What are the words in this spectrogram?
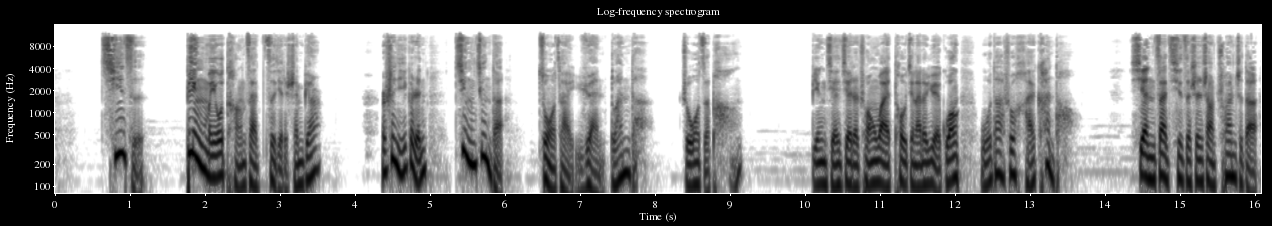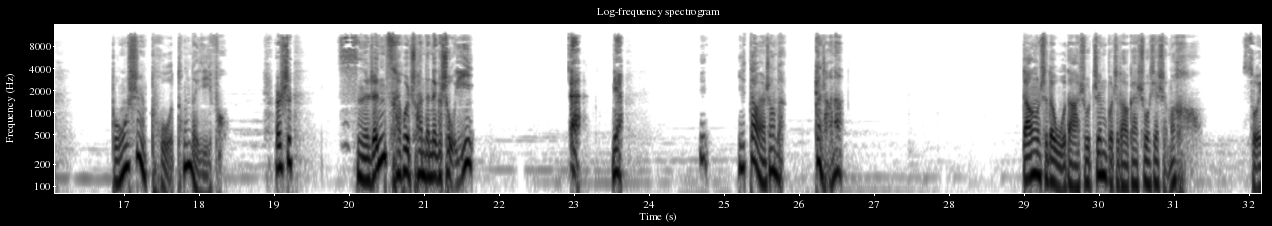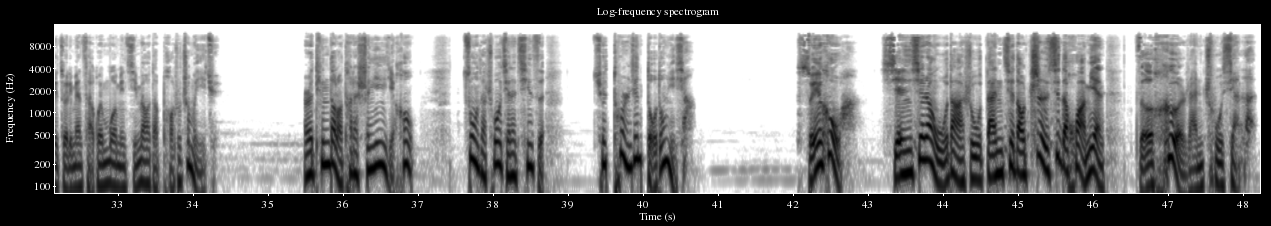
妻子并没有躺在自己的身边，而是一个人静静的坐在远端的桌子旁。并且借着窗外透进来的月光，武大叔还看到，现在妻子身上穿着的不是普通的衣服，而是死人才会穿的那个寿衣。哎，你，你，你大晚上的干啥呢？当时的武大叔真不知道该说些什么好，所以嘴里面才会莫名其妙的跑出这么一句。而听到了他的声音以后，坐在桌前的妻子。却突然间抖动一下，随后啊，险些让武大叔胆怯到窒息的画面，则赫然出现了。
